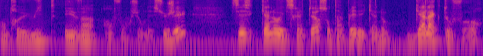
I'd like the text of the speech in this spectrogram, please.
entre 8 et 20 en fonction des sujets. Ces canaux excréteurs sont appelés des canaux galactophores.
